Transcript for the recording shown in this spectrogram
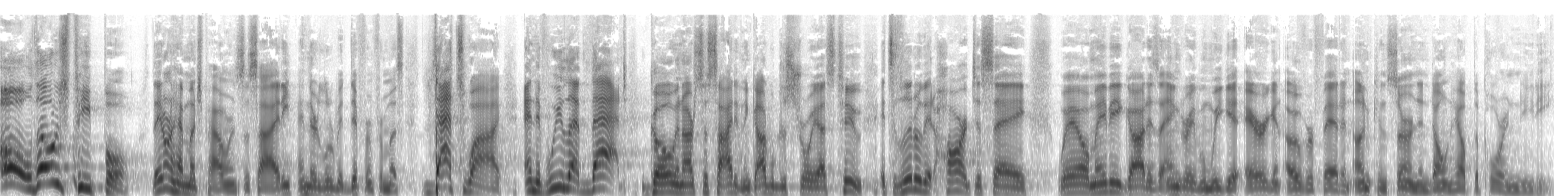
oh, those people, they don't have much power in society and they're a little bit different from us. That's why. And if we let that go in our society, then God will destroy us too. It's a little bit hard to say, well, maybe God is angry when we get arrogant, overfed, and unconcerned and don't help the poor and needy.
